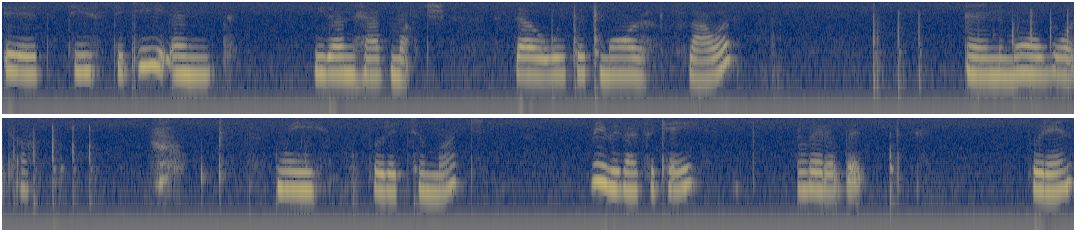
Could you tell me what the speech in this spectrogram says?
It's too sticky and we don't have much. So we put more flour and more water. We put it too much. Maybe that's okay. A little bit put in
